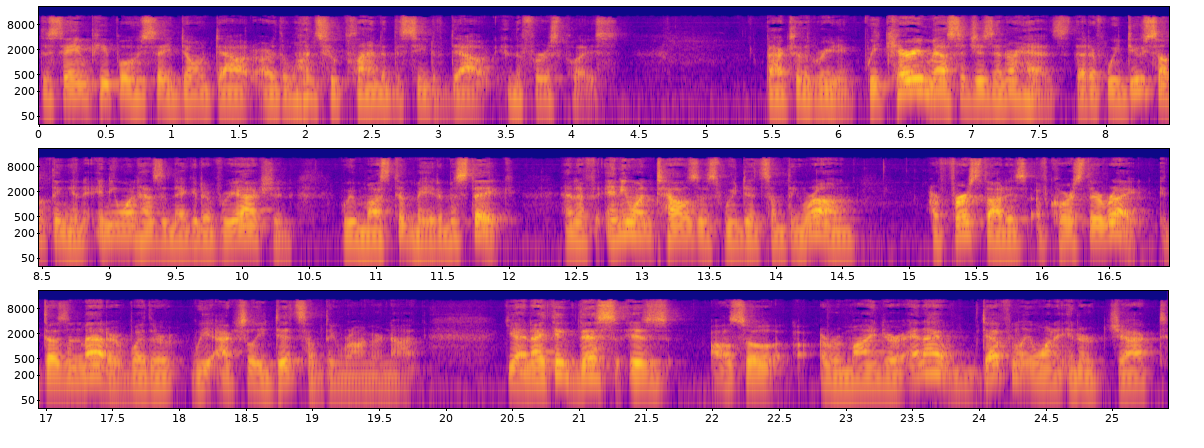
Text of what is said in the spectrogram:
the same people who say don't doubt are the ones who planted the seed of doubt in the first place. Back to the reading. We carry messages in our heads that if we do something and anyone has a negative reaction, we must have made a mistake. And if anyone tells us we did something wrong, our first thought is, of course, they're right. It doesn't matter whether we actually did something wrong or not. Yeah, and I think this is also a reminder, and I definitely want to interject.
